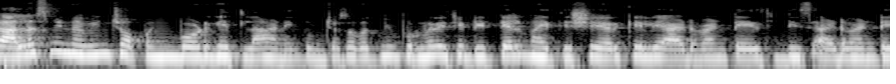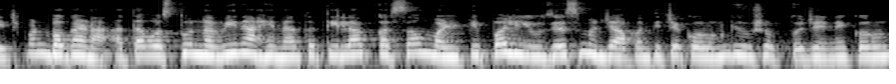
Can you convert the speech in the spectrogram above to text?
कालच मी नवीन चॉपिंग बोर्ड घेतला आणि तुमच्यासोबत मी पूर्ण त्याची डिटेल माहिती शेअर केली ॲडव्हान्टेज डिसॲडव्हान्टेज पण बघा ना आता वस्तू नवीन आहे ना तर तिला कसं मल्टिपल युजेस म्हणजे आपण तिचे करून घेऊ शकतो. जेणेकरून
